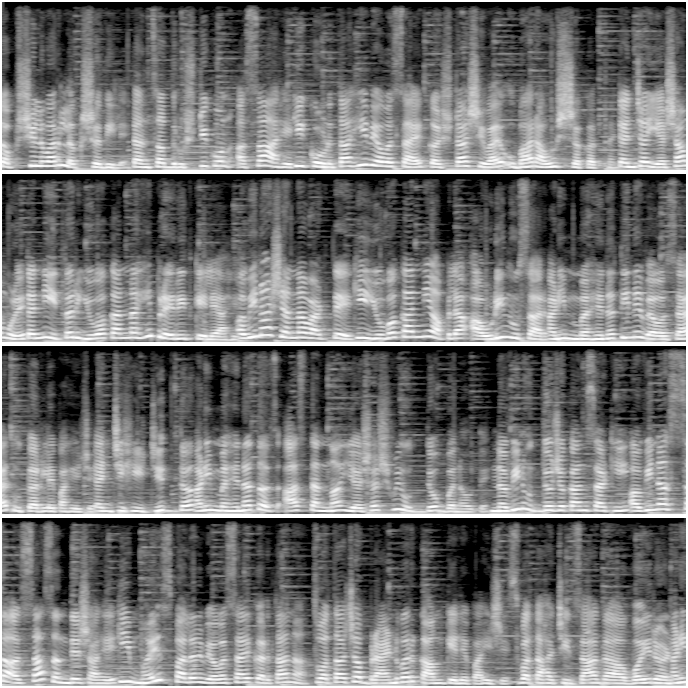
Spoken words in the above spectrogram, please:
तपशीलवार लक्ष दिले. त्यांचा दृष्टिकोन असा आहे की कोणताही व्यवसाय कष्टाशिवाय उभा राहू शकत नाही. त्यांच्या यशामुळे त्यांनी इतर युवकांनाही प्रेरित केले आहे. अविनाश यांना वाटते की युवकांनी आपल्या आवडीनुसार आणि मेहनतीने व्यवसायात उतरले पाहिजे. त्यांची ही जिद्द आणि मेहनतच आज त्यांना यशस्वी उद्योग बनवते. नवीन उद्योजकांसाठी अविनाशचा असा संदेश आहे की म्हैस पालन व्यवसाय करताना स्वतःच्या ब्रँडवर काम केले पाहिजे. स्वतःची जागा वैरण आणि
